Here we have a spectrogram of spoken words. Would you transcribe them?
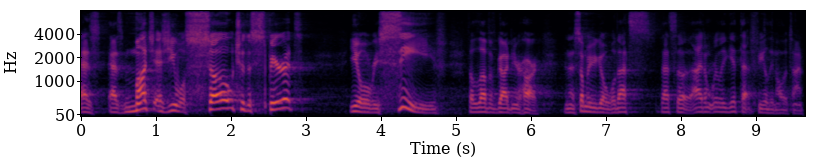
As, as much as you will sow to the Spirit, you will receive the love of God in your heart. And then some of you go, well, that's, that's a, I don't really get that feeling all the time.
